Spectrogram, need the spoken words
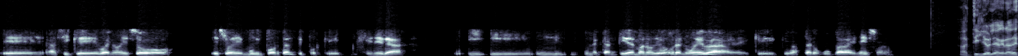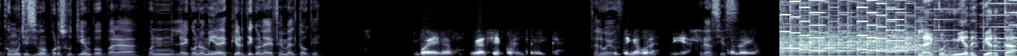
Eh, así que, bueno, eso, eso es muy importante porque genera y, y una cantidad de mano de obra nueva que, que, va a estar ocupada en eso. ¿no? Atilio, le agradezco muchísimo por su tiempo para con la economía despierta y con la FM al toque. Bueno, gracias por la entrevista. Hasta luego. Que tengas buenos días. Gracias. Hasta luego. La economía despierta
